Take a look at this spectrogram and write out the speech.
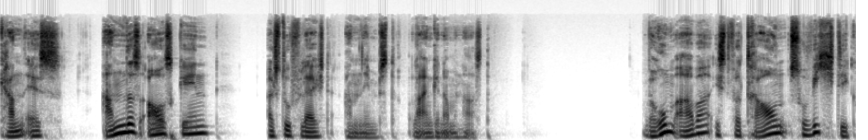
kann es anders ausgehen, als du vielleicht annimmst oder angenommen hast. Warum aber ist Vertrauen so wichtig,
